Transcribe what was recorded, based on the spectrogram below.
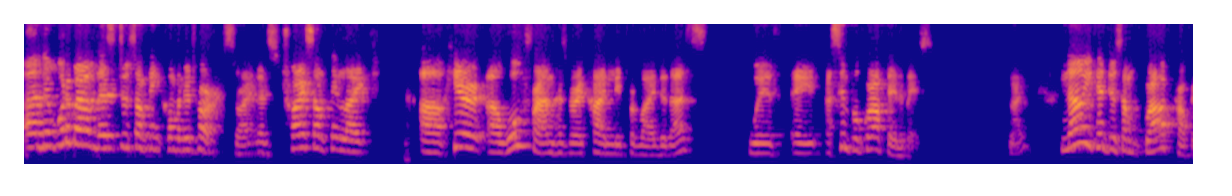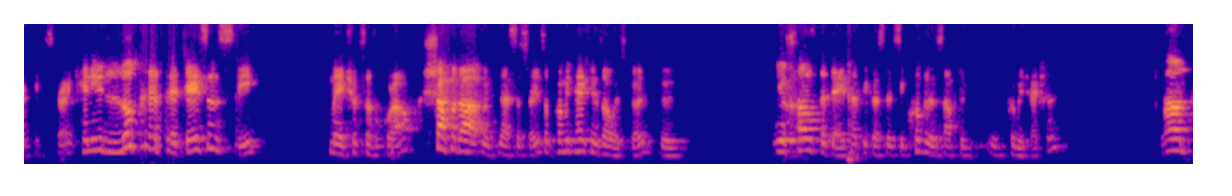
And then what about let's do something combinatorics, right? Let's try something like uh, here, uh, Wolfram has very kindly provided us with a, a simple graph database, right? Now you can do some graph properties, right? Can you look at the adjacency matrix of a graph, shuffle it up if necessary. So permutation is always good to enhance the data because it's equivalence after permutation. Um,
